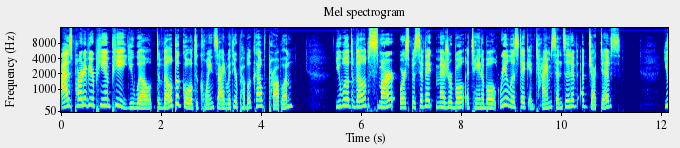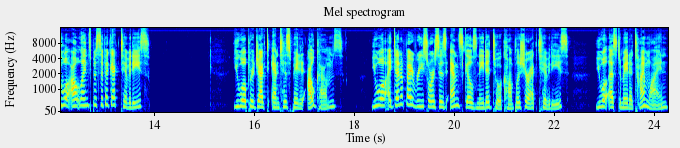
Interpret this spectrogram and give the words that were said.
As part of your PMP, you will develop a goal to coincide with your public health problem. You will develop SMART or specific, measurable, attainable, realistic, and time sensitive objectives. You will outline specific activities. You will project anticipated outcomes. You will identify resources and skills needed to accomplish your activities. You will estimate a timeline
